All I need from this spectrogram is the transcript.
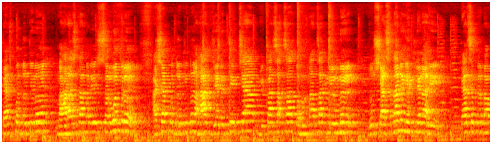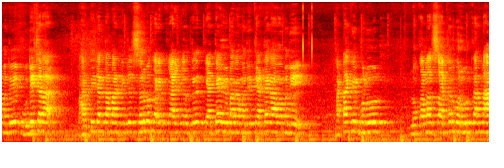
त्याच पद्धतीनं महाराष्ट्रामध्ये सर्वत्र अशा पद्धतीनं हा जनतेच्या विकासाचा धोरणाचा निर्णय जो शासनाने घेतलेला आहे त्या संदर्भामध्ये उद्याच्याला भारतीय जनता पार्टीचे सर्व कार्य- कार्यकर्ते त्या त्या विभागामध्ये त्या त्या गावामध्ये फटाके फोडून लोकांना साखर भरवून कारण हा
